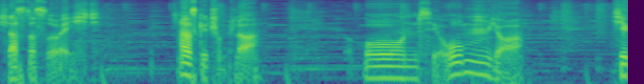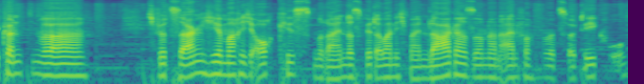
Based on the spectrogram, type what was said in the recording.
Ich lasse das so echt. Das geht schon klar. Und hier oben, ja. Hier könnten wir... Ich würde sagen, hier mache ich auch Kisten rein. Das wird aber nicht mein Lager, sondern einfach nur zur Deko.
